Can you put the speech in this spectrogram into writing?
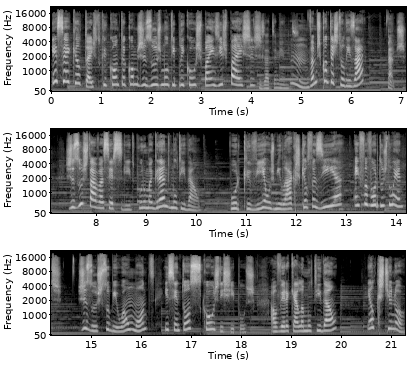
esse é aquele texto que conta como Jesus multiplicou os pães e os peixes. Exatamente. Hum, vamos contextualizar? Vamos. Jesus estava a ser seguido por uma grande multidão, porque viam os milagres que ele fazia em favor dos doentes. Jesus subiu a um monte e sentou-se com os discípulos. Ao ver aquela multidão, ele questionou:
